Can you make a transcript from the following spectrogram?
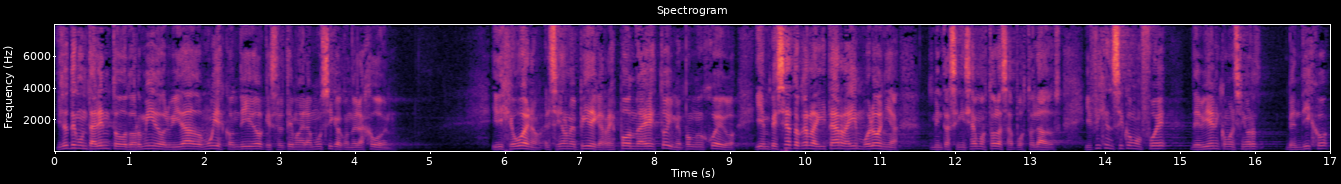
Y yo tengo un talento dormido, olvidado, muy escondido, que es el tema de la música cuando era joven. Y dije, bueno, el Señor me pide que responda a esto y me pongo en juego. Y empecé a tocar la guitarra ahí en Bolonia, mientras iniciamos todos los apostolados. Y fíjense cómo fue de bien, cómo el Señor bendijo,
